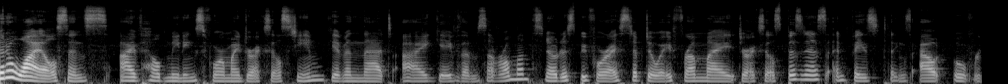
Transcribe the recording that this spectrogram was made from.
been a while since I've held meetings for my direct sales team, given that I gave them several months' notice before I stepped away from my direct sales business and phased things out over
